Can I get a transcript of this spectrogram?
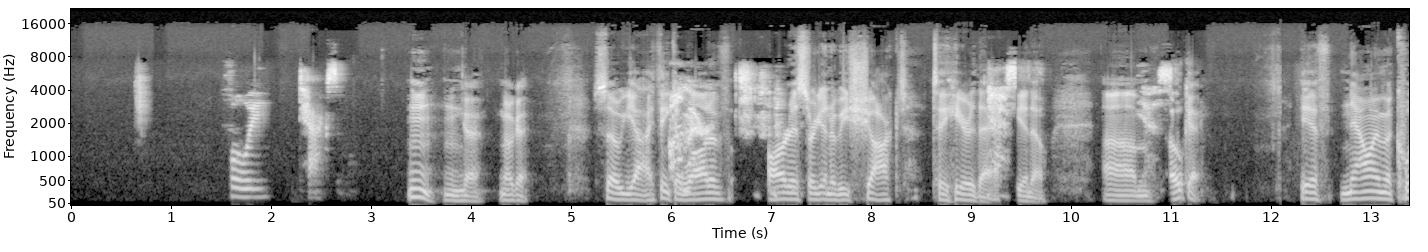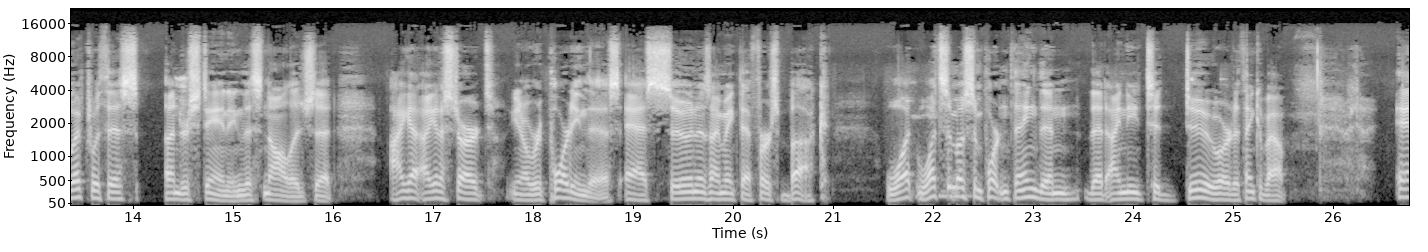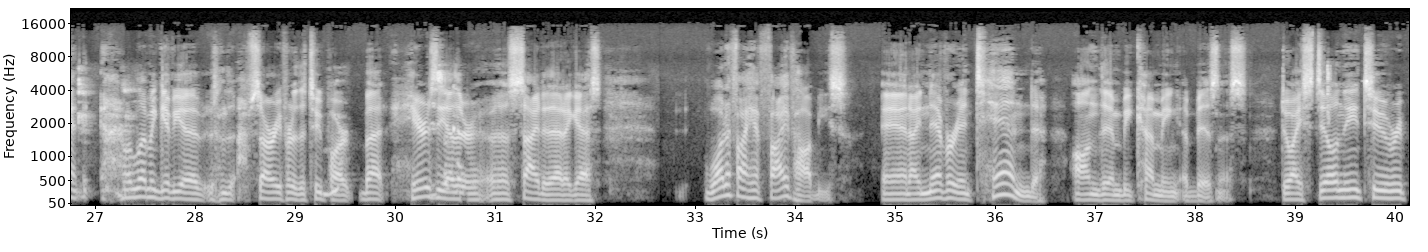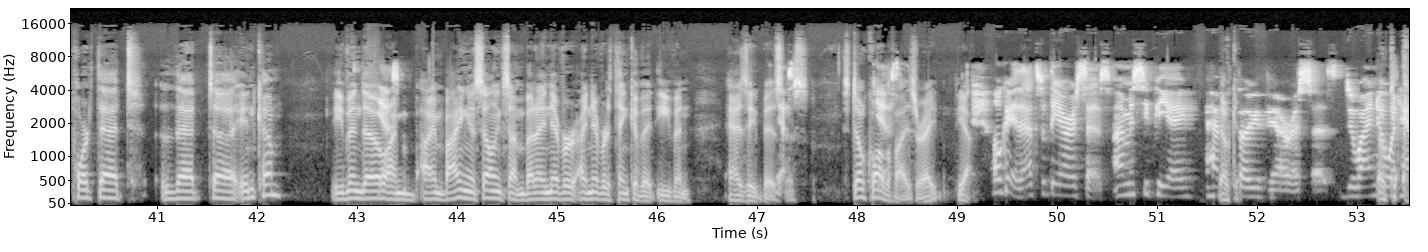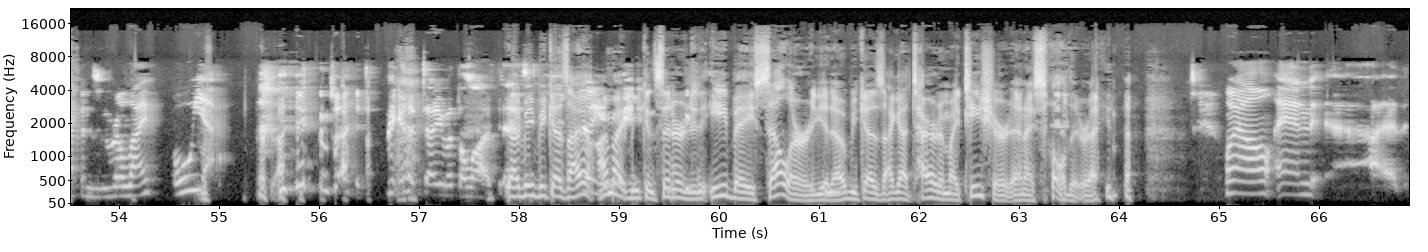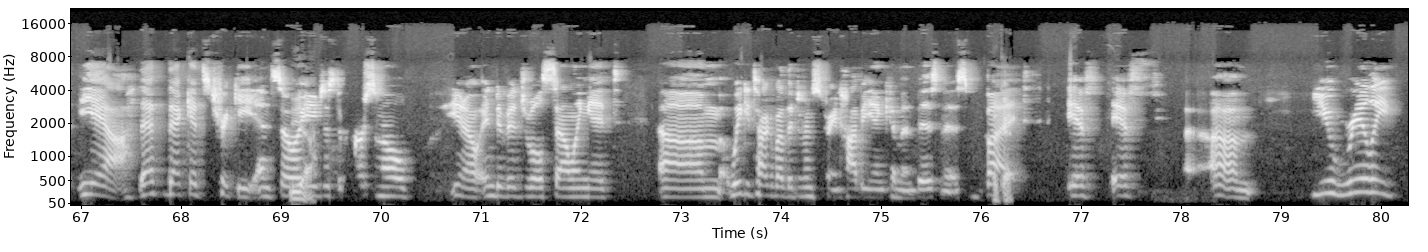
fully taxable. Mm, okay. Okay. So yeah, I think a lot of artists are going to be shocked to hear that. Yes. You know. Um, Yes. Okay. If now I'm equipped with this understanding, this knowledge that I got, I got to start, you know, reporting this as soon as I make that first buck. What What's the most important thing then that I need to do or to think about? And well, let me give you a sorry for the two part, but here's the other uh, side of that, I guess. What if I have five hobbies and I never intend on them becoming a business? Do I still need to report that that uh, income, even though Yes. I'm I'm buying and selling something, but I never I never think of it even as a business? Still qualifies, right? Yeah. Okay, that's what the IRS says. I'm a CPA. I have Okay. to tell you what the IRS says. Do I know what happens in real life? Oh yeah. but I got to tell you what the law says. I mean, because I, I might be considered an eBay seller, you know, because I got tired of my T-shirt and I sold it, right? Well, and yeah, that that gets tricky. And so, are you just a personal, you know, individual selling it? Um, we could talk about the difference between hobby income and business, but Okay. if if um, you really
